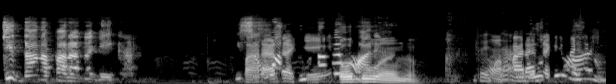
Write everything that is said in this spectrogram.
que dá na parada gay, cara? Isso é Parada uma gay. Todo memória. ano. Não, a parada gay, mas que não,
